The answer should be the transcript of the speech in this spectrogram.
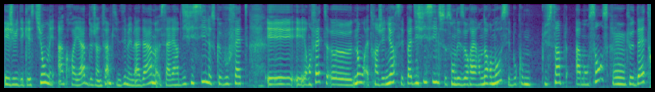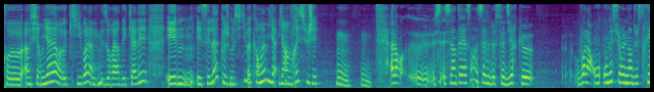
Et j'ai eu des questions, mais incroyables, de jeunes femmes qui me disaient, mais madame, ça a l'air difficile ce que vous faites. Et, en fait, euh, non, être ingénieur, c'est pas difficile. Ce sont des horaires normaux. C'est beaucoup plus simple, à mon sens, mm. que d'être euh, infirmière euh, qui, voilà, avec mm-hmm. des horaires décalés. Et, c'est là que je me suis dit, bah, quand même, il y, a un vrai sujet. Mm, mm. Alors, c'est intéressant, celle de se dire que voilà, on, est sur une industrie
